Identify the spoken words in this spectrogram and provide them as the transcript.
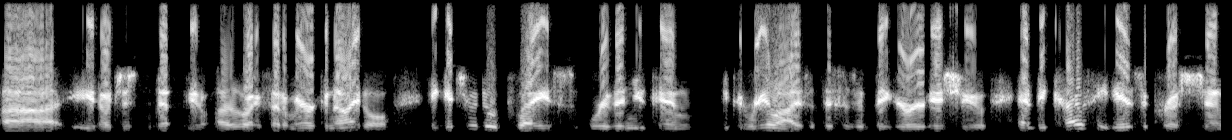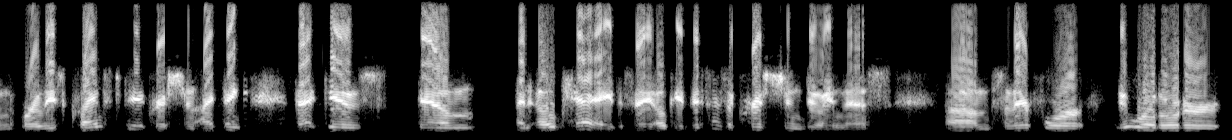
uh, you know, just you know, like I said, American Idol. He gets you into a place where then you can you can realize that this is a bigger issue. And because he is a Christian, or at least claims to be a Christian, I think that gives them an okay to say, okay, this is a Christian doing this. Um, so therefore, New World Order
